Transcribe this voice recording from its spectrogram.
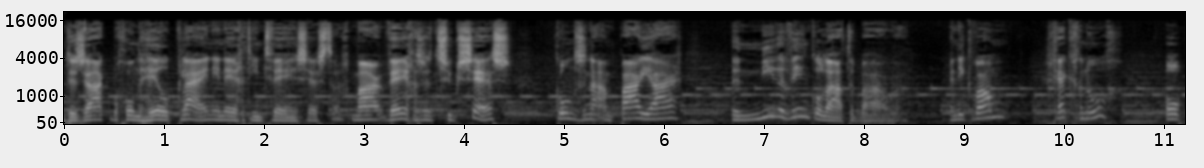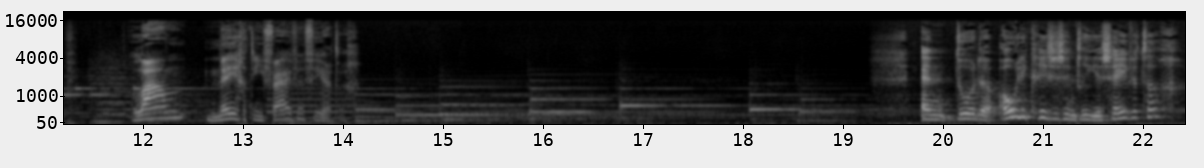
De zaak begon heel klein in 1962, maar wegens het succes konden ze na een paar jaar een nieuwe winkel laten bouwen. En die kwam, gek genoeg, op Laan 1945. En door de oliecrisis in 1973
